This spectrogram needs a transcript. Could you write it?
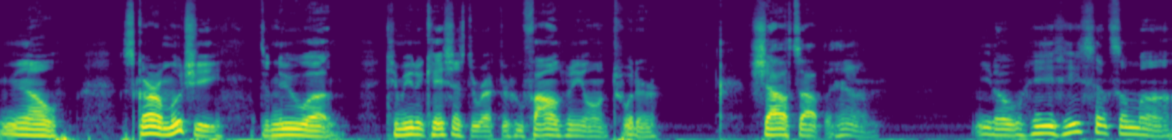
you know, Scaramucci, the new uh, communications director who follows me on Twitter. Shouts out to him you know, he he sent some uh,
